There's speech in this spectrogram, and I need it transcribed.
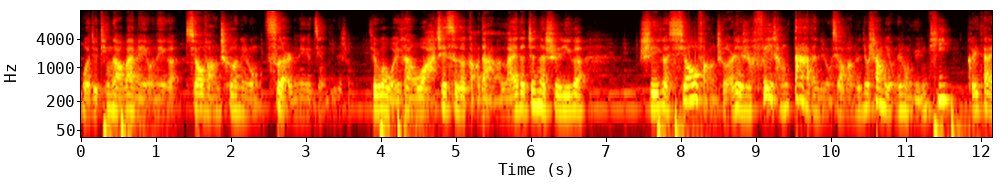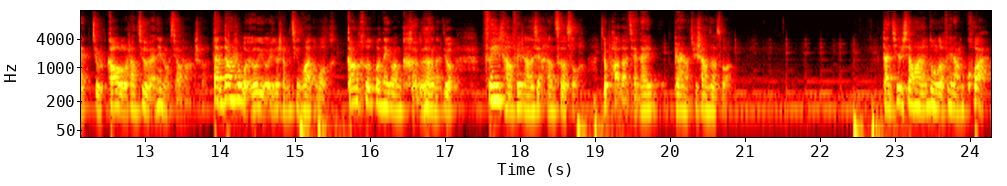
我就听到外面有那个消防车那种刺耳的那个警笛的声音。结果我一看，哇，这次可搞大了，来的真的是一个。是一个消防车，而且是非常大的那种消防车，就上面有那种云梯，可以在就是高楼上救援那种消防车。但当时我又有一个什么情况呢？我刚喝过那罐可乐呢，就非常非常的想上厕所，就跑到前台边上去上厕所。但其实消防员动作非常快，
